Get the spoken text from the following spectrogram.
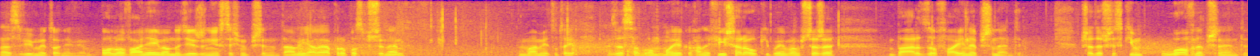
nazwijmy to, nie wiem, polowanie i mam nadzieję, że nie jesteśmy przynętami, ale a propos przynęt, mam je tutaj ze sobą, moje kochane fisherowki, powiem Wam szczerze, bardzo fajne przynęty. Przede wszystkim łowne przynęty.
